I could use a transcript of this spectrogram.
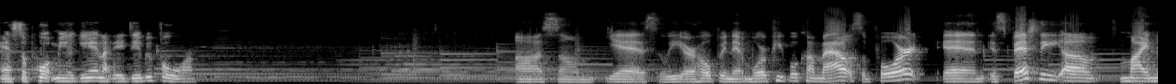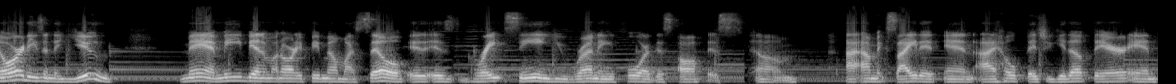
and support me again like they did before. Awesome. Yes, we are hoping that more people come out, support, and especially um, minorities and the youth. Man, me being a minority female myself, it is great seeing you running for this office. Um, I, am excited, and I hope that you get up there and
